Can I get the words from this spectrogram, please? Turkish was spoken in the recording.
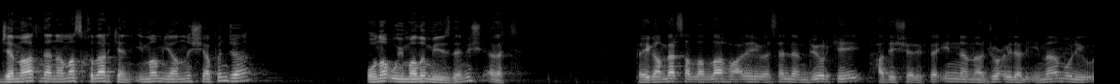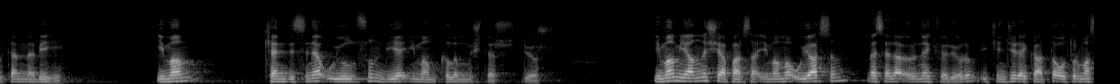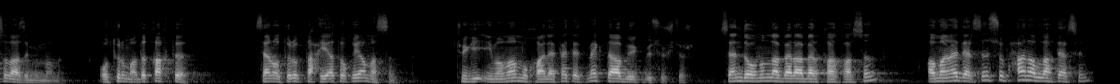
cemaatle namaz kılarken imam yanlış yapınca ona uymalı mıyız demiş. Evet. Peygamber sallallahu aleyhi ve sellem diyor ki hadis-i şerifte innema ju'ilel imamu liyutemme bihi. İmam kendisine uyulsun diye imam kılınmıştır diyor. İmam yanlış yaparsa imama uyarsın. Mesela örnek veriyorum ikinci rekatta oturması lazım imamın. Oturmadı kalktı. Sen oturup tahiyyat okuyamazsın. Çünkü imama muhalefet etmek daha büyük bir suçtur. Sen de onunla beraber kalkarsın ama ne dersin? Subhanallah dersin.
